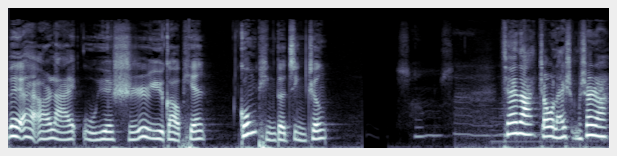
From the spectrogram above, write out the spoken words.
为爱而来五月十日预告片：公平的竞争。亲爱的，找我来什么事儿啊？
